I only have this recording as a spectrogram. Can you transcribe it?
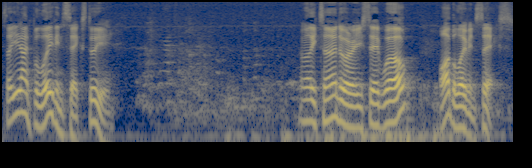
so you don't believe in sex, do you?" well, he turned to her and he said, "Well, I believe in sex."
